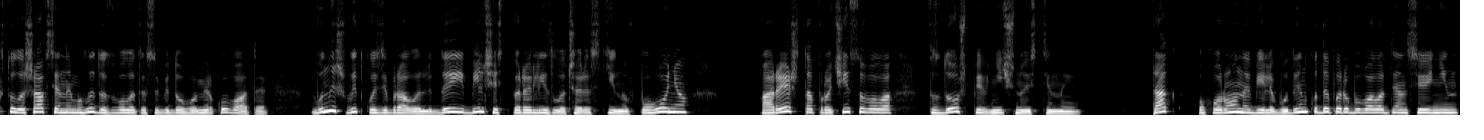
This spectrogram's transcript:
хто лишався, не могли дозволити собі довго міркувати. Вони швидко зібрали людей, більшість перелізла через стіну в погоню, а решта прочісувала вздовж північної стіни. Так, охорони біля будинку, де перебувала Дзян Сюєнін,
